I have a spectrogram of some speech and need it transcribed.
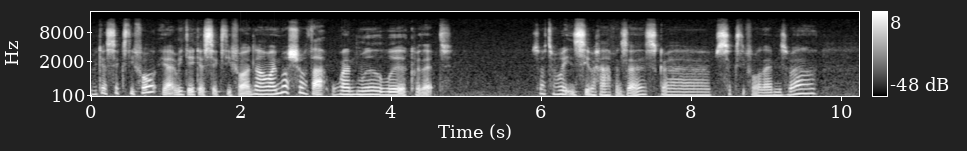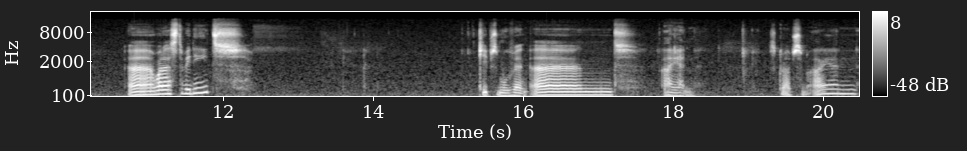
we get 64? Yeah, we did get 64. Now, I'm not sure that one will work with it. So I have to wait and see what happens there. Let's grab 64 of them as well. Uh, what else do we need? Keeps moving. And iron. Let's grab some iron.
